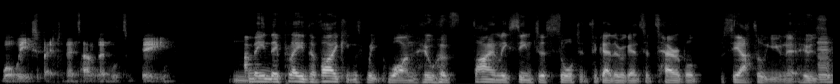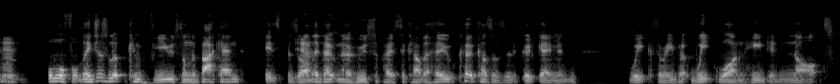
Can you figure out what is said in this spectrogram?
what we expected their talent level to be. I mean, they played the Vikings week one, who have finally seemed to sort it together against a terrible Seattle unit who's mm-hmm. awful. They just look confused on the back end. It's bizarre. Yeah. They don't know who's supposed to cover who. Kirk Cousins did a good game in week three, but week one, he did not.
